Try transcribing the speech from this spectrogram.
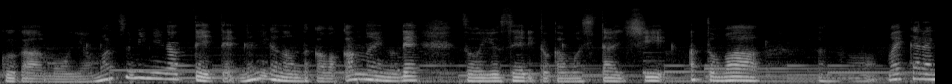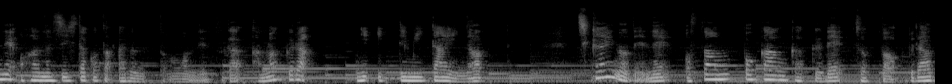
服がもう山積みになっていて、何が何だかわかんないので、そういう整理とかもしたいし、あとは、あの、前からね、お話ししたことあると思うんですが、鎌倉に行ってみたいなって。近いのでねお散歩感覚でちょっとブラッ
